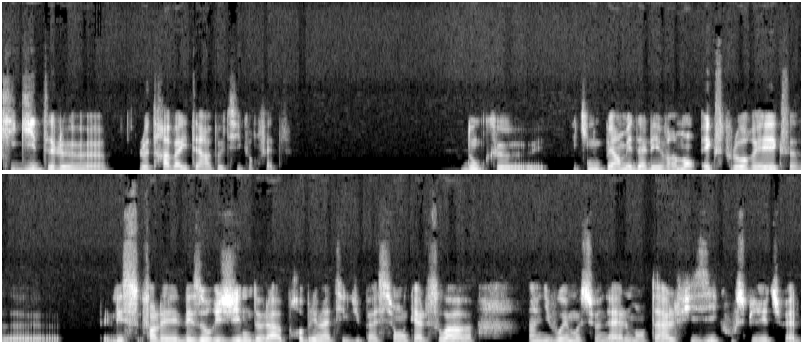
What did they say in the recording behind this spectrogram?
qui guide le, le, travail thérapeutique, en fait. Donc, euh, et qui nous permet d'aller vraiment explorer que ça, euh, les, enfin, les, les, origines de la problématique du patient, qu'elle soit à un niveau émotionnel, mental, physique ou spirituel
